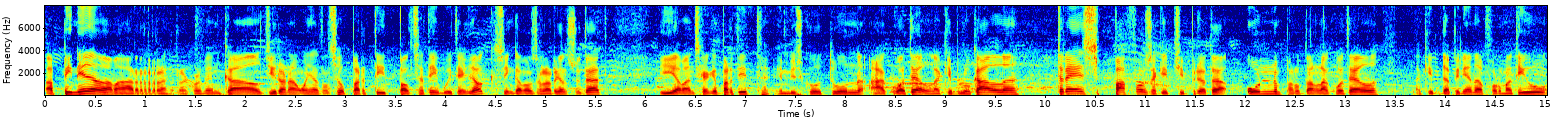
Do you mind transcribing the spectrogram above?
a Pineda de Mar. Recordem que el Girona ha guanyat el seu partit pel setè i vuitè lloc, 5 a 2 a la Real Ciutat, i abans que aquest partit hem viscut un Aquatel, l'equip local, 3, Pafos, equip xipriota 1, per tant l'Aquatel, equip de Pineda, formatiu,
